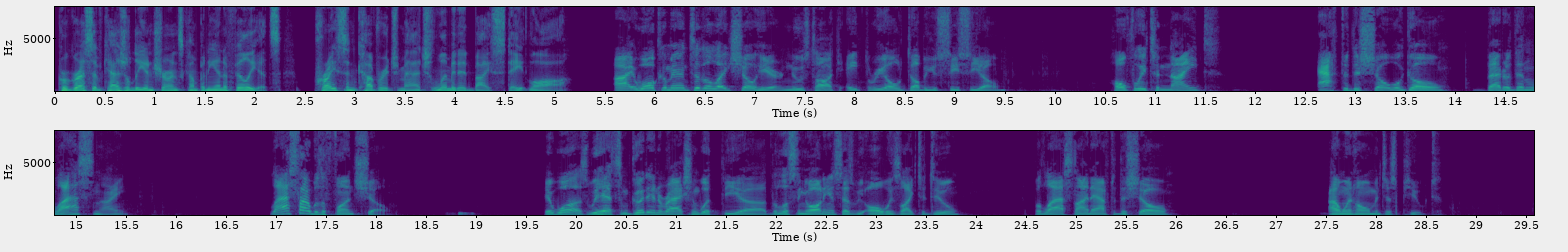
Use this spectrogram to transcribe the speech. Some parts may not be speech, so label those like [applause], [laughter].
Progressive Casualty Insurance Company and Affiliates. Price and coverage match limited by state law. All right, welcome into the Lake Show here, News Talk 830 WCCO. Hopefully tonight, after the show, will go better than last night. Last night was a fun show. It was. We had some good interaction with the uh, the listening audience, as we always like to do. But last night after the show, I went home and just puked.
